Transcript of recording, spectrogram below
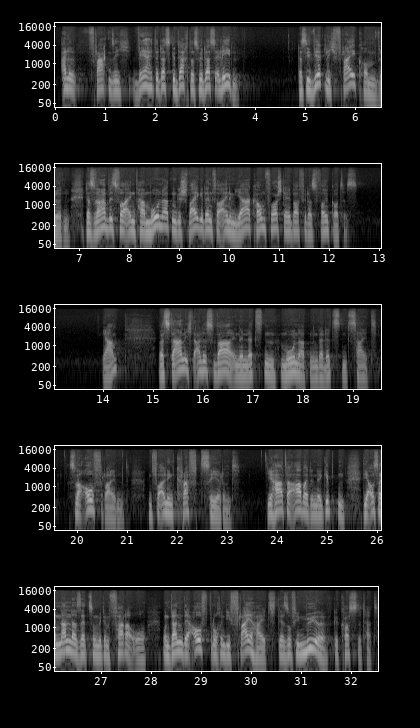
alle fragten sich, wer hätte das gedacht, dass wir das erleben? Dass sie wirklich frei kommen würden. Das war bis vor ein paar Monaten, geschweige denn vor einem Jahr, kaum vorstellbar für das Volk Gottes. Ja, was da nicht alles war in den letzten Monaten, in der letzten Zeit. Es war aufreibend und vor allen Dingen kraftzehrend. Die harte Arbeit in Ägypten, die Auseinandersetzung mit dem Pharao, und dann der Aufbruch in die Freiheit, der so viel Mühe gekostet hat.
